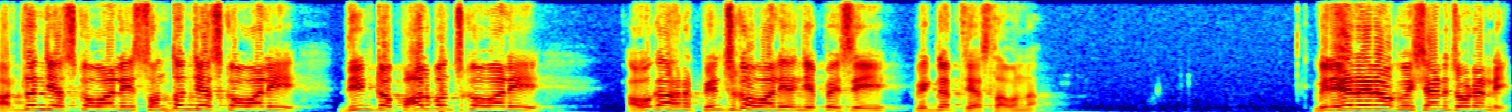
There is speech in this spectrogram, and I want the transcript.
అర్థం చేసుకోవాలి సొంతం చేసుకోవాలి దీంట్లో పాలు పంచుకోవాలి అవగాహన పెంచుకోవాలి అని చెప్పేసి విజ్ఞప్తి చేస్తా ఉన్నా. మీరు ఏదైనా ఒక విషయాన్ని చూడండి.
